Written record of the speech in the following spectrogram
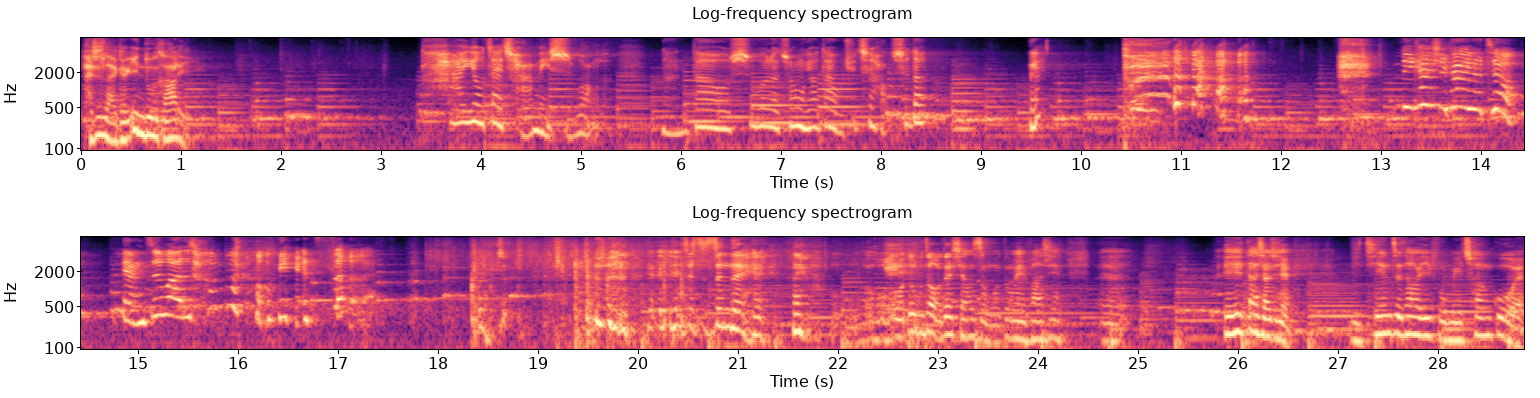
还是来个印度咖喱？他又在查美食网了，难道是为了中午要带我去吃好吃的？哎，你看徐开宇的脚，两只袜子穿不同颜色，哎。这是真的哎！哎，我我都不知道我在想什么，都没发现。呃，哎，大小姐，你今天这套衣服没穿过哎，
